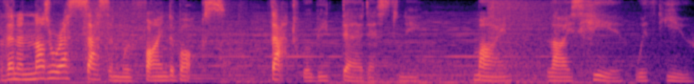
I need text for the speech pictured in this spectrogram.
Then another assassin will find the box. That will be their destiny. Mine lies here with you.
